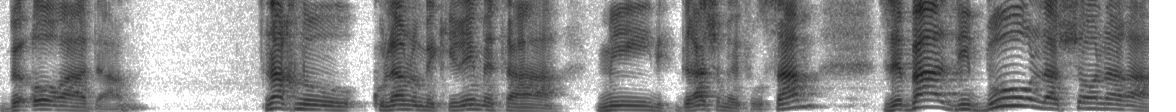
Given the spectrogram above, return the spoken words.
באור האדם? אנחנו כולנו מכירים את המדרש המפורסם, זה בא דיבור לשון הרע.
